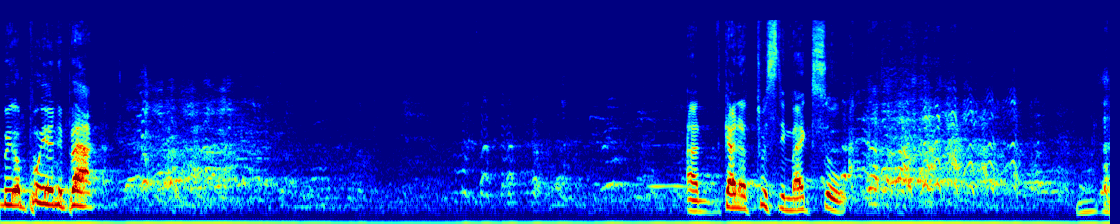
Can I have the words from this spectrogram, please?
we're going to put you in the back. and kind of twist the mic so.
